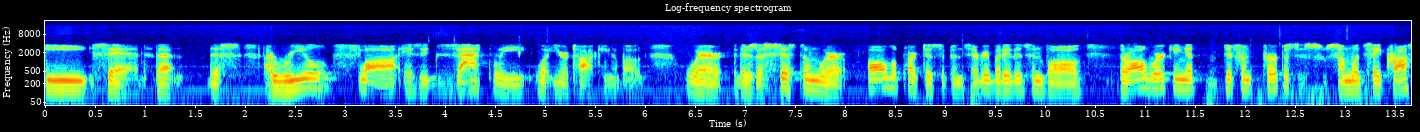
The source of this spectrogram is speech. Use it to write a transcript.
he said that this a real flaw is exactly what you're talking about, where there's a system where all the participants, everybody that's involved, they're all working at different purposes. Some would say cross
